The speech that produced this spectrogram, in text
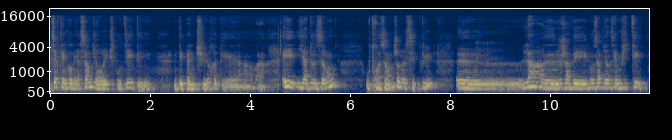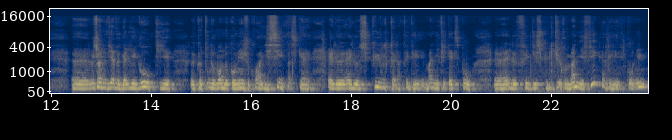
certains commerçants qui ont exposé des, peintures, des, voilà. Et il y a deux ans, ou trois ans, je ne sais plus, là, j'avais, nous avions invité Geneviève Gallego, qui est euh, que tout le monde connaît, je crois, ici, parce qu'elle elle, sculpte, elle a fait des magnifiques expos, euh, elle fait des sculptures magnifiques, elle est connue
